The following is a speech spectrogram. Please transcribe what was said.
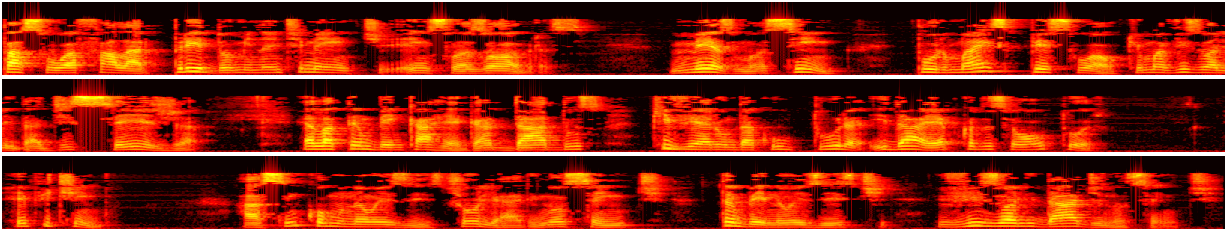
passou a falar predominantemente em suas obras. Mesmo assim, por mais pessoal que uma visualidade seja, ela também carrega dados que vieram da cultura e da época do seu autor. Repetindo, assim como não existe olhar inocente, também não existe visualidade inocente.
